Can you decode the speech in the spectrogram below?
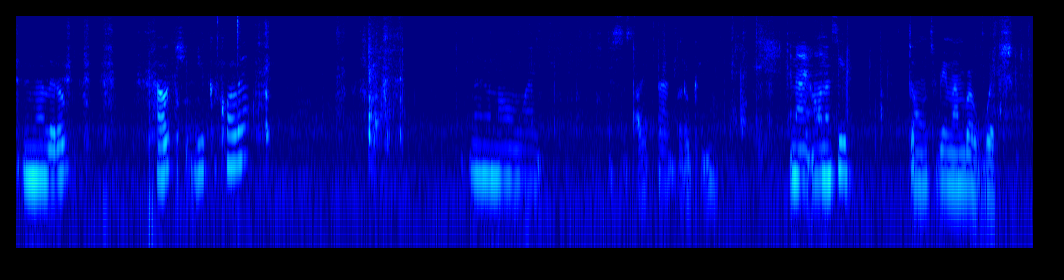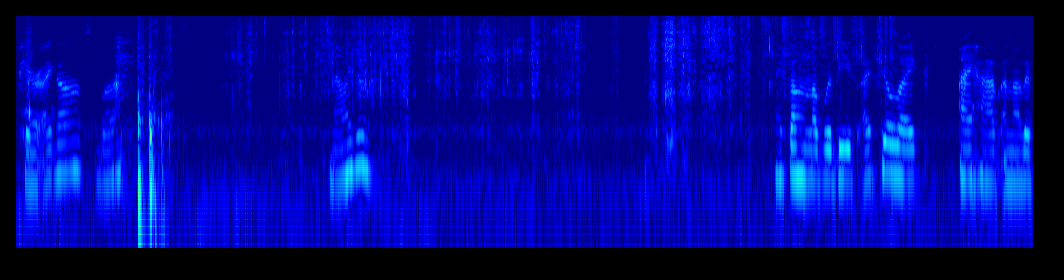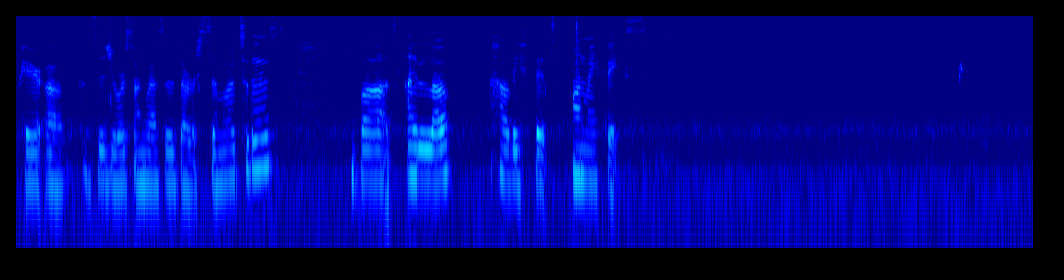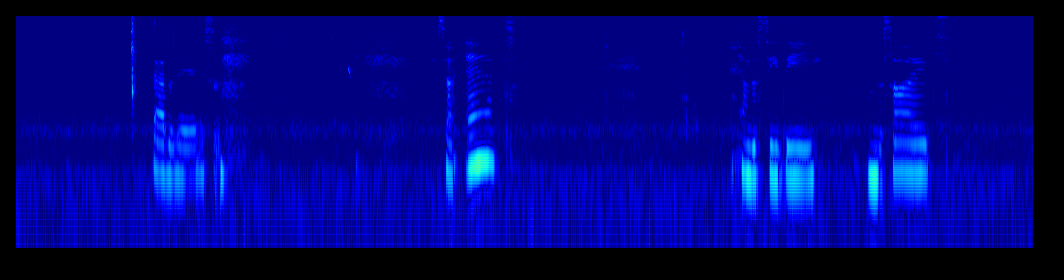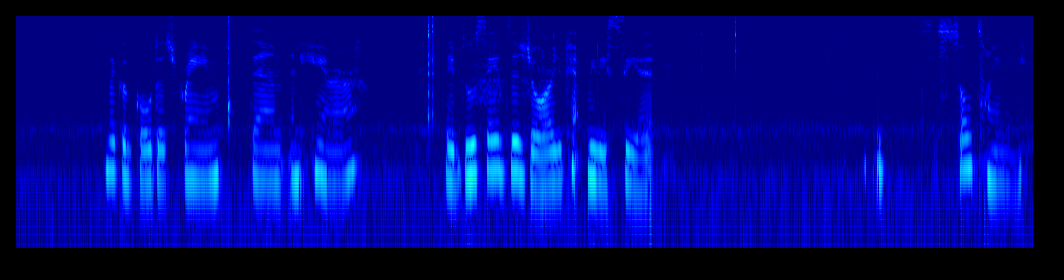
in a little you could call it. I don't know why this is like that, but okay. And I honestly don't remember which pair I got, but now I do. I fell in love with these. I feel like I have another pair of Dior sunglasses that are similar to this, but I love how they fit on my face. Fabulous. Are it. Have the CD on the sides. Like a goldish frame. Then in here, they do say Dior. You can't really see it. So tiny.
